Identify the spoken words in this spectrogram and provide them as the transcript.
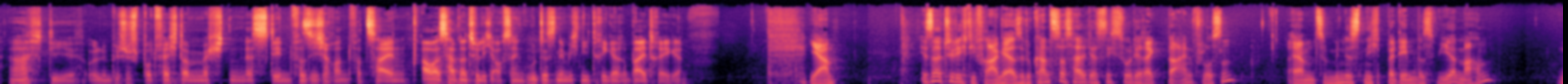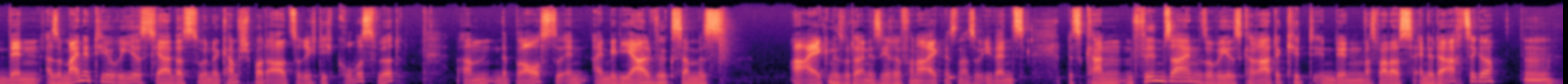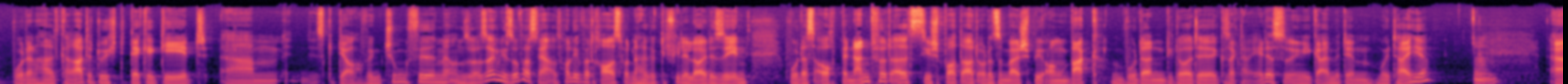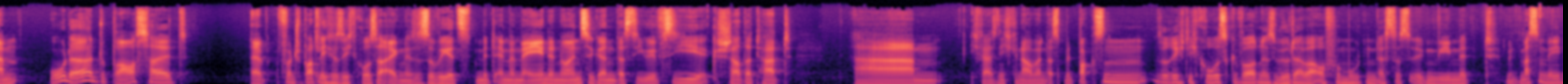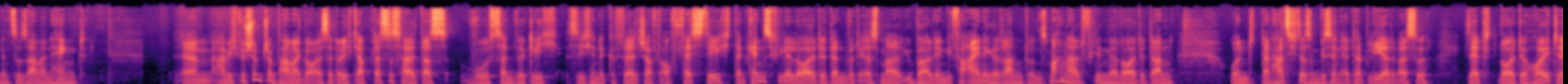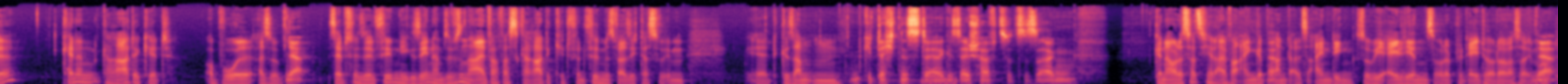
Ach, die olympischen Sportfechter möchten es den Versicherern verzeihen. Aber es hat natürlich auch sein Gutes, nämlich niedrigere Beiträge. Ja, ist natürlich die Frage. Also du kannst das halt jetzt nicht so direkt beeinflussen. Ähm, zumindest nicht bei dem, was wir machen. Denn, also meine Theorie ist ja, dass so eine Kampfsportart so richtig groß wird. Ähm, da brauchst du ein, ein medial wirksames Ereignis oder eine Serie von Ereignissen, also Events. Das kann ein Film sein, so wie das Karate Kid in den, was war das, Ende der 80er, mhm. wo dann halt Karate durch die Decke geht. Ähm, es gibt ja auch Wing Chun-Filme und so, also irgendwie sowas, ja, aus Hollywood raus, wo dann halt wirklich viele Leute sehen, wo das auch benannt wird als die Sportart oder zum Beispiel Ong Bak, wo dann die Leute gesagt haben, ey, das ist irgendwie geil mit dem Muay Thai hier. Mhm. Ähm, oder du brauchst halt äh, von sportlicher Sicht große Ereignisse, so wie jetzt mit MMA in den 90ern, dass die UFC gestartet hat. Ähm, ich weiß nicht genau, wann das mit Boxen so richtig groß geworden ist, würde aber auch vermuten, dass das irgendwie mit, mit Massenmedien zusammenhängt. Ähm, Habe ich bestimmt schon ein paar Mal geäußert, aber ich glaube, das ist halt das, wo es dann wirklich sich in der Gesellschaft auch festigt. Dann kennen es viele Leute, dann wird erstmal überall in die Vereine gerannt und es machen halt viel mehr Leute dann. Und dann hat sich das ein bisschen etabliert, weißt du? Selbst Leute heute, kennen Karate Kid. Obwohl, also ja. selbst wenn sie den Film nie gesehen haben, sie wissen einfach, was Karate Kid für ein Film ist, weil sich das so im äh, gesamten Im Gedächtnis der Gesellschaft sozusagen. Genau, das hat sich halt einfach eingebrannt ja. als ein Ding, so wie Aliens oder Predator oder was auch immer. Ja.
